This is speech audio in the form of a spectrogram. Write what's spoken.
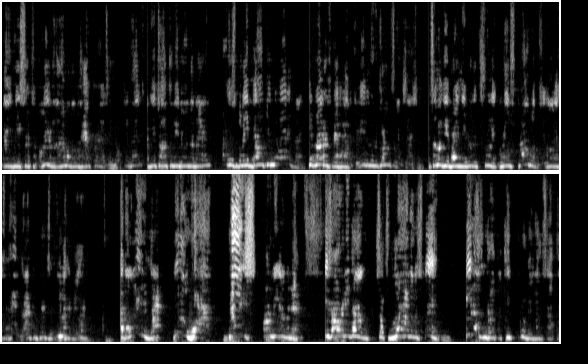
Made me such a believer that I'm a little half crazy, don't you think? Have you talked to me during the day? I just believe God can do anything. You've noticed that attitude, even in the counseling session. Some of you bring me really truly gross problems, you know, and I say, hey, God can fix it. You look at me like, I believe that. You know why? Based on the evidence. He's already done such marvelous things. He doesn't have to keep proving himself to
